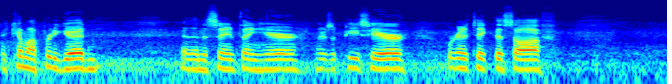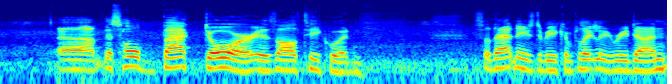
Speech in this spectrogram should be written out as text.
It come out pretty good. And then the same thing here. There's a piece here. We're going to take this off. Um, this whole back door is all teak wood. So that needs to be completely redone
